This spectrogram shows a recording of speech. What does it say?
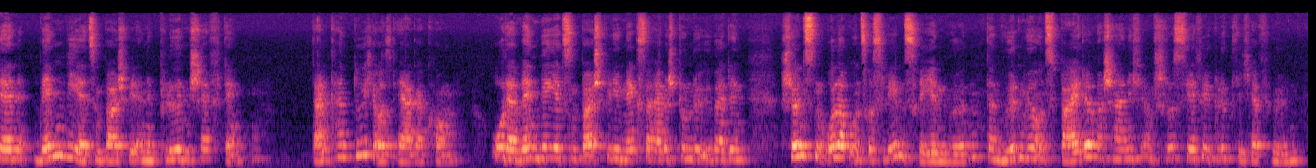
Denn wenn wir zum Beispiel an einen blöden Chef denken, dann kann durchaus Ärger kommen. Oder wenn wir jetzt zum Beispiel die nächste halbe Stunde über den schönsten Urlaub unseres Lebens reden würden, dann würden wir uns beide wahrscheinlich am Schluss sehr viel glücklicher fühlen.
